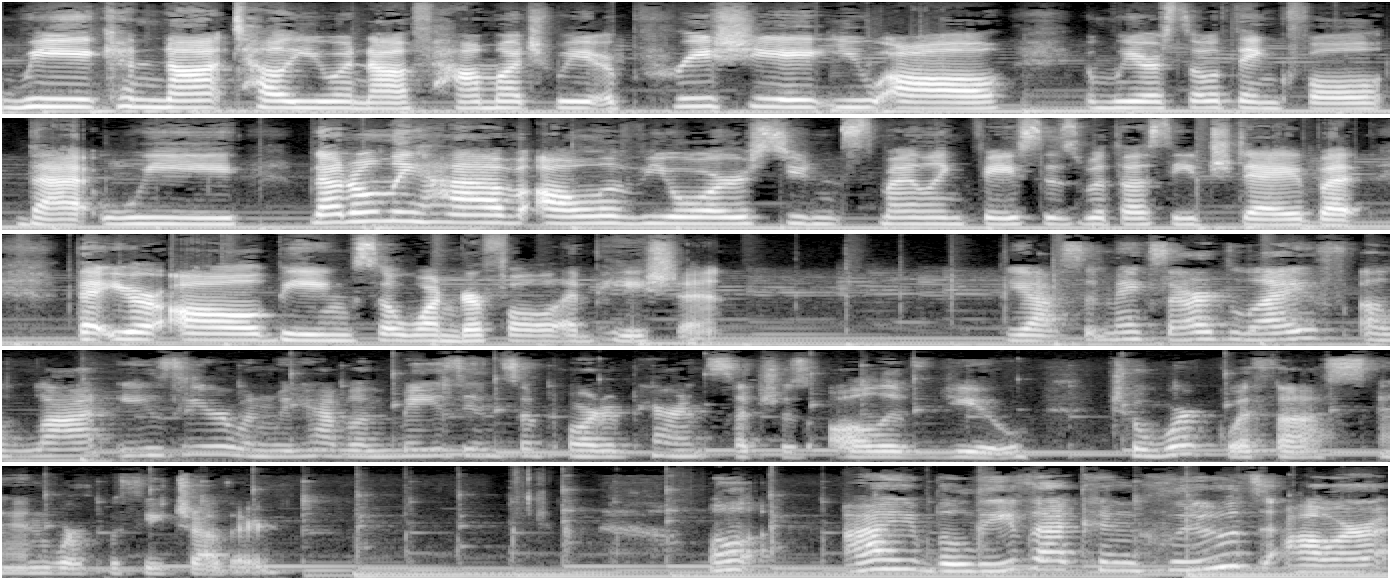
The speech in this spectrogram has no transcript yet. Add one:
we cannot tell you enough how much we appreciate you all. And we are so thankful that we not only have all of your students' smiling faces with us each day, but that you're all being so wonderful and patient. Yes, it makes our life a lot easier when we have amazing supportive parents such as all of you to work with us and work with each other. Well, I believe that concludes our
